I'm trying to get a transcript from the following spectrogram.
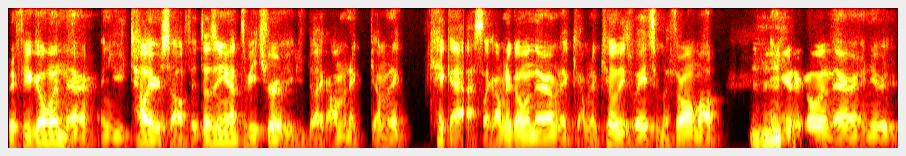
But if you go in there and you tell yourself, it doesn't even have to be true. You could be like, I'm gonna, I'm gonna kick ass. Like I'm gonna go in there, I'm gonna, I'm gonna kill these weights, I'm gonna throw them up. Mm-hmm. And you're gonna go in there and you're,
